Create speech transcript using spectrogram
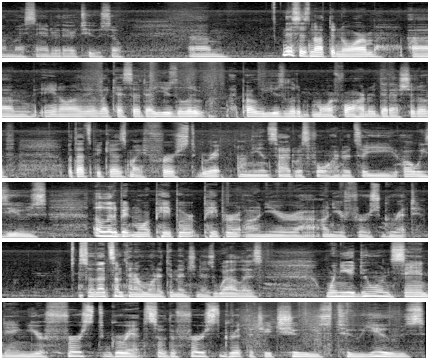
on my sander there too. So um, this is not the norm. Um, you know like I said I used a little I probably used a little bit more 400 that I should have but that's because my first grit on the inside was 400 so you always use a little bit more paper paper on your uh, on your first grit so that's something I wanted to mention as well is when you're doing sanding, your first grit, so the first grit that you choose to use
